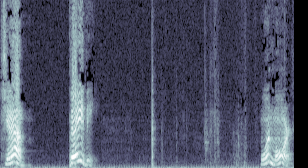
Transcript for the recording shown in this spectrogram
Gem! Baby! One more.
